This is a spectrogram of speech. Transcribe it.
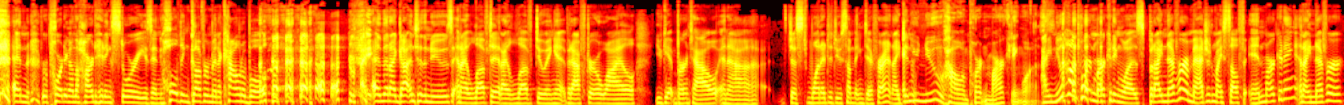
and reporting on the hard hitting stories and holding government accountable. right. And then I got into the news and I loved it. I loved doing it. But after a while, you get burnt out and uh, just wanted to do something different. I didn't. And you knew how important marketing was. I knew how important marketing was, but I never imagined myself in marketing, and I never,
